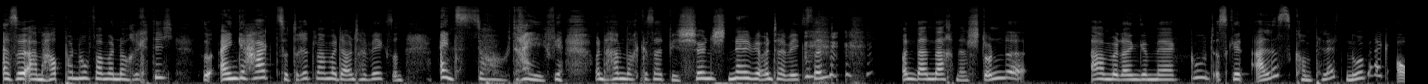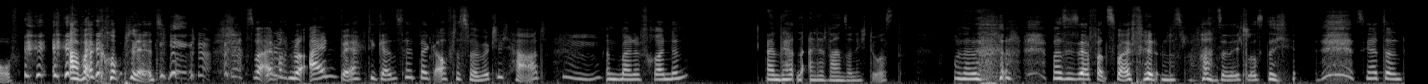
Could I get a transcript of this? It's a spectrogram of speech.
Also am Hauptbahnhof waren wir noch richtig so eingehakt. Zu dritt waren wir da unterwegs und eins, zwei, drei, vier. Und haben noch gesagt, wie schön schnell wir unterwegs sind. und dann nach einer Stunde haben wir dann gemerkt, gut, es geht alles komplett nur bergauf. Aber komplett. Es war einfach nur ein Berg die ganze Zeit bergauf. Das war wirklich hart. Hm. Und meine Freundin, wir hatten alle wahnsinnig Durst. Und dann war sie sehr verzweifelt und es war wahnsinnig lustig. Sie hat dann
